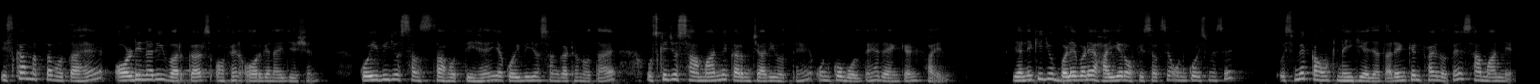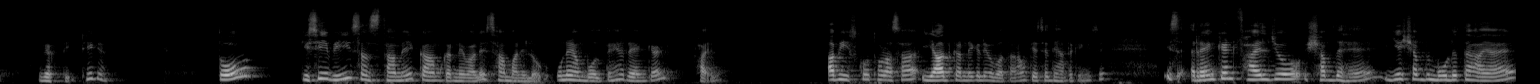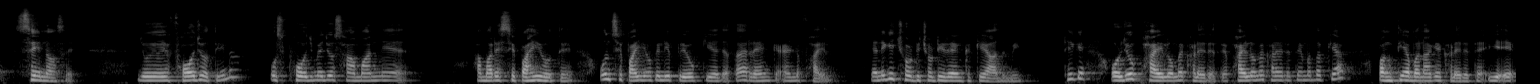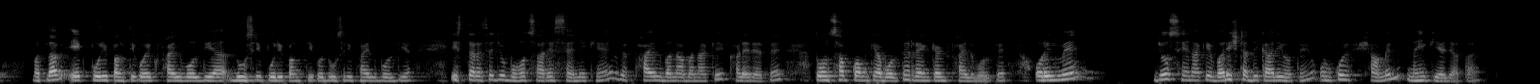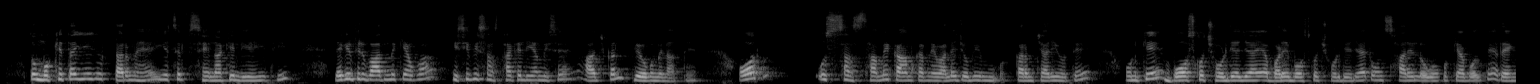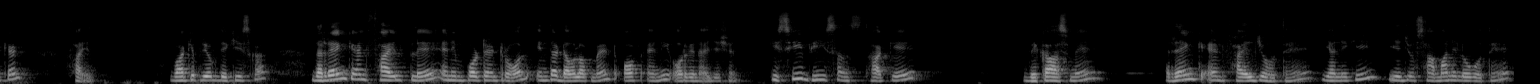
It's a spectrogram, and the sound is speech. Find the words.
इसका मतलब होता है ordinary workers of an organisation कोई भी जो संस्था होती है या कोई भी जो संगठन होता है, उसके जो सामान्य कर्मचारी होते हैं, उनको बोलते हैं रैंक एंड फ़ाइल यानी कि जो बड़े बड़े हायर ऑफिसर्स हैं, उनको इसमें से, इसमें काउंट नहीं किया जाता। रैंक एंड फ़ाइल होते हैं सामान्य व्यक्ति, ठीक है? तो किसी भी संस्था में काम करने वाले सामान्य लोग, उन्हें हम बोलते हैं रैंक एंड फ़ाइल अब इसको थोड़ा सा याद करने के लिए मैं बता रहा हूँ कैसे ध्यान रखेंगे इसे. इस रैंक एंड फ़ाइल जो शब्द है, ये शब्द मूलतः आया है सेना से. जो ये फौज होती है ना, उस फौज में जो सामान्य हमारे सिपाही होते हैं, उन सिपाहियों के लिए प्रयोग किया जाता है रैंक एंड फ़ाइल यानी कि छोटी छोटी रैंक के आदमी. ठीक है? और जो फाइलों में खड़े रहते हैं, फाइलों में खड़े रहते हैं मतलब क्या? पंक्तियाँ बना के खड़े रहते हैं. ये मतलब एक पूरी पंक्ति को एक फ़ाइल बोल दिया, दूसरी पूरी पंक्ति को दूसरी फ़ाइल बोल दिया। इस तरह से जो बहुत सारे सैनिक हैं, वे फ़ाइल बना बना के खड़े रहते हैं। तो उन सबको हम क्या बोलते हैं? रैंक एंड फ़ाइल बोलते हैं। और इनमें जो सेना के वरिष्ठ अधिकारी होते हैं, उनको शामिल नहीं किया जाता है। तो मुख्यतः ये जो टर्म है, ये सिर्फ़ सेना के लिए ही थी। लेकिन फिर बाद में क्या हुआ? किसी भी संस्था के लिए हम इसे आजकल प्रयोग में लाते हैं। और उस संस्था में काम करने वाले जो भी कर्मचारी होते हैं उनके बॉस को छोड़ दिया जाए या बड़े बॉस को छोड़ दिया जाए तो उन सारे लोगों को क्या बोलते हैं? रैंक एंड फ़ाइल वाक्य प्रयोग देखिए इसका. The rank and file play an important role in the development of any organisation किसी भी संस्था के विकास में रैंक एंड फ़ाइल जो होते हैं, यानी कि ये जो सामान्य लोग होते हैं,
